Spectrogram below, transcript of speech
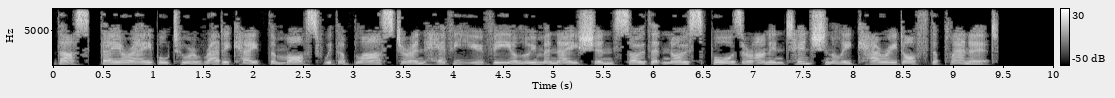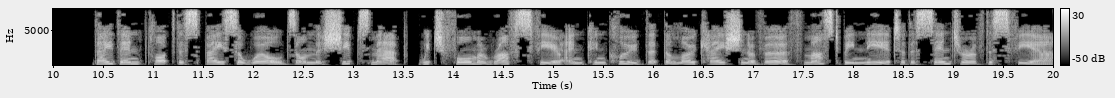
Thus, they are able to eradicate the moss with a blaster and heavy UV illumination so that no spores are unintentionally carried off the planet. They then plot the spacer worlds on the ship's map, which form a rough sphere and conclude that the location of Earth must be near to the center of the sphere.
